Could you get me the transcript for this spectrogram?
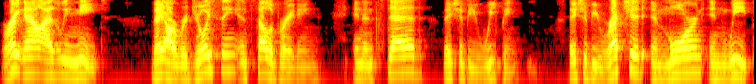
right now as we meet, they are rejoicing and celebrating, and instead they should be weeping. They should be wretched and mourn and weep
